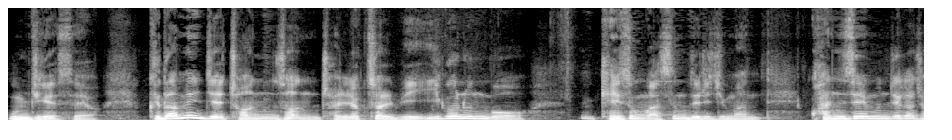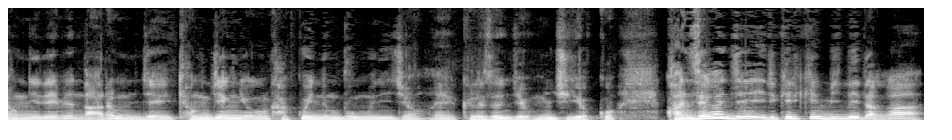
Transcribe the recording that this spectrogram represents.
움직였어요. 그 다음에 이제 전선 전력 설비 이거는 뭐 계속 말씀드리지만 관세 문제가 정리되면 나름 이제 경쟁력을 갖고 있는 부분이죠. 예, 그래서 이제 움직였고 관세가 이제 이렇게 이렇게 밀리다가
